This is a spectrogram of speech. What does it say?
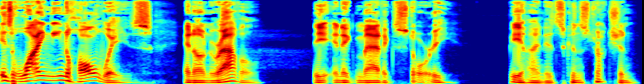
its winding hallways and unravel the enigmatic story behind its construction.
